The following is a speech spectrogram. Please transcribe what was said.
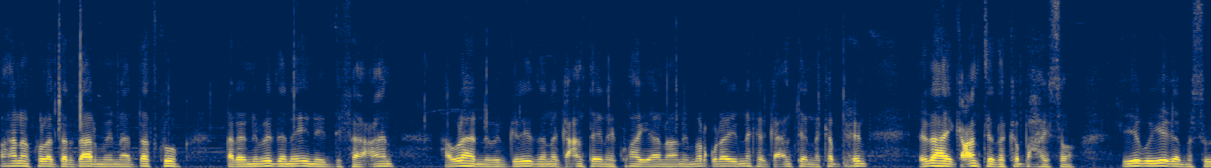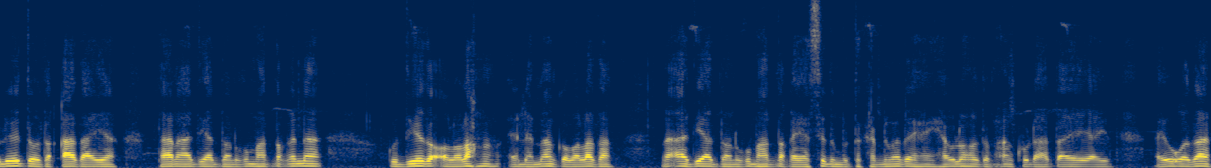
Waxaana kula dardaarmaynaa dadku qarannimadana inay difaacaan. Howlaha nabadgelyadana gacanta inay ku hayaan aanay mar qura inanka gacanteena ka bixin cidaha gacanteeda ka baxayso. Iyagu iyaga mas'uuliyaddooda qaadaya taana aad iyo aad baan ugu mahadnaqaynaa guddiyada ololaha ee dhammaan gobollada aada iyo aad baan ugu mahadnaqayaa sida mudakarnimada howlahooda maxaan ku dhahday ay u wadaan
